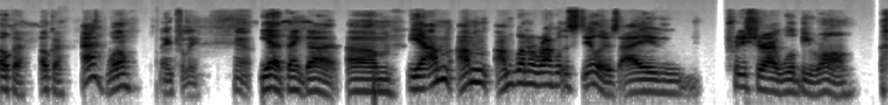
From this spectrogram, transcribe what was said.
okay, okay. Ah, well, thankfully. Yeah. Thank God. Um, yeah. I'm I'm I'm gonna rock with the Steelers. I'm pretty sure I will be wrong.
